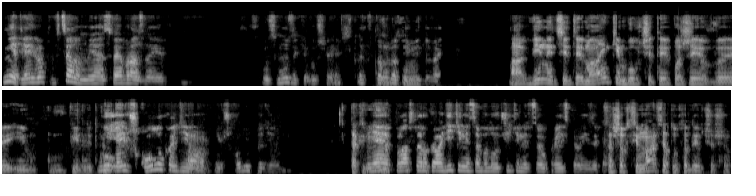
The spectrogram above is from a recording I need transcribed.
Нет, я в в целом у меня своеобразный вкус музыки, лучше этот вопрос не Мгм. поднимать. А в Вінниці ти маленьким був, чи ти пожив е, і в в підлітку? Не, я и в школу ходил, А. и в школу ходил. Так У меня классная руководительница была учительница украинского языка. це що в 17-ту ходив, чи що?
